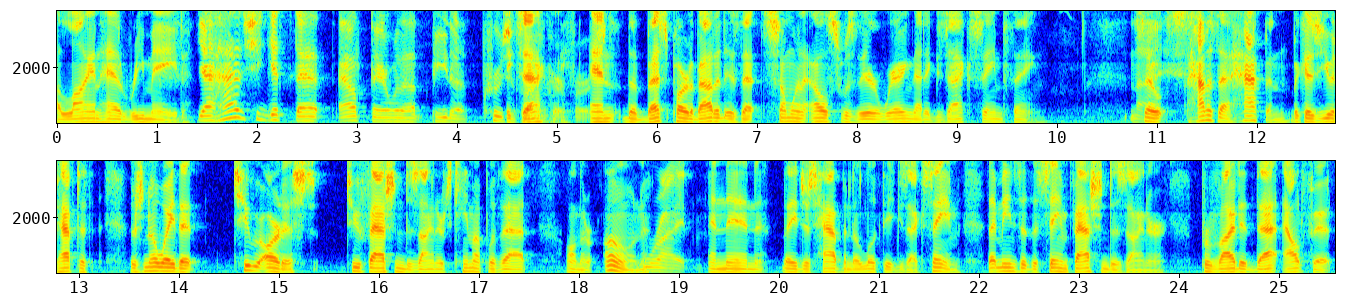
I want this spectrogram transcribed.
a lion head remade Yeah, how did she get that out there without PETA crucifying exactly her first? and the best part about it is that someone else was there wearing that exact same thing nice. so how does that happen because you would have to there's no way that two artists two fashion designers came up with that on their own right. and then they just happen to look the exact same. That means that the same fashion designer provided that outfit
